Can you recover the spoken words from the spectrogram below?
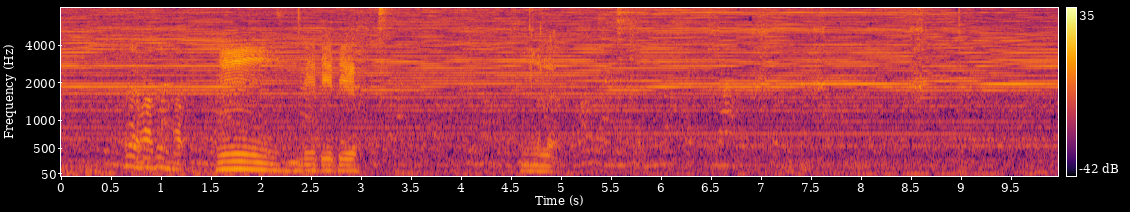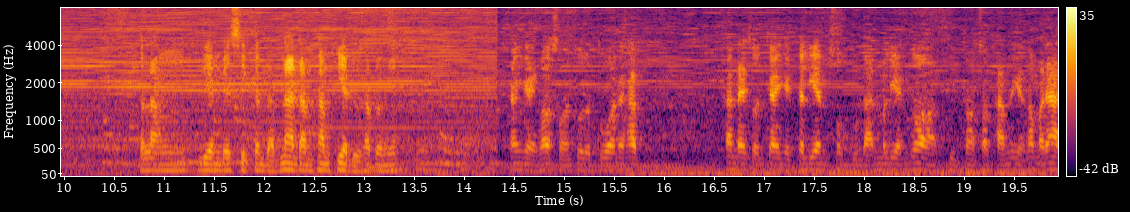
ำใช่มากขึ้นครับ อืมดีดีดีนั่นแหละ กำลังเรียนเบสิกกันแบบหน้าดำทำเพียดอยู่ครับตัวนี้ช่างใหญ่ก็สอนตัวตัวนะครับ ท่านใดสนใจอยากจะเรียนส่งบุตรหลานมาเรียนก็ติดต่อสอบถามรายละเอียดเข้ามาได้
